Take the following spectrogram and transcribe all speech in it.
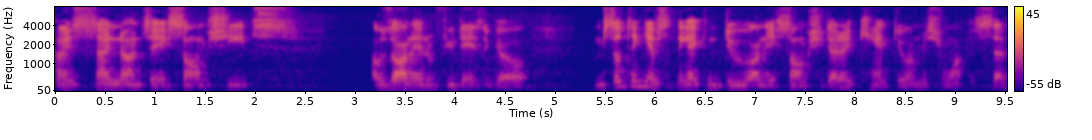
I signed on to Apsalmsheet. I was on it a few days ago. I'm still thinking of something I can do on Apsalmsheet that I can't do on Mr. Wonka 7.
